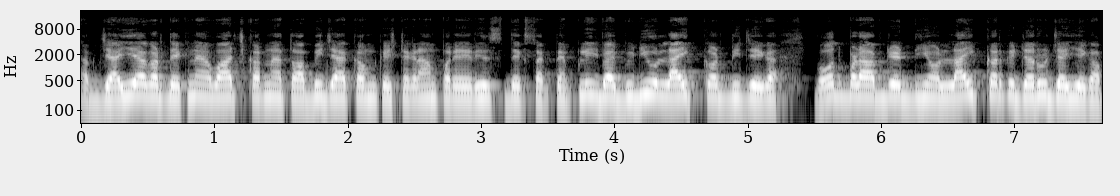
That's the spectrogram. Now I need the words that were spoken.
अब जाइए, अगर देखना है वॉच करना है तो अभी जाकर उनके इंस्टाग्राम पर रील्स देख सकते हैं। प्लीज़ भाई वीडियो लाइक कर दीजिएगा। बहुत बड़ा अपडेट दिए और लाइक करके ज़रूर जाइएगा।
